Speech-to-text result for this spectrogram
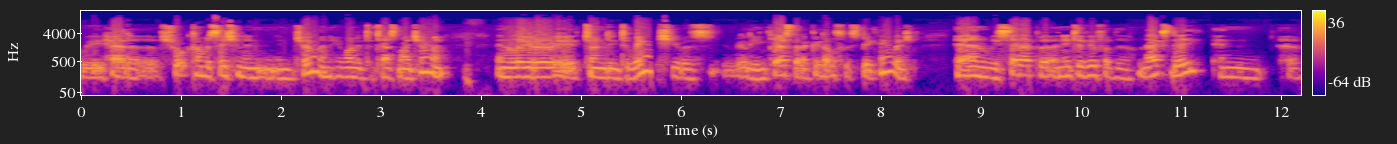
we had a short conversation in, in German. He wanted to test my German. And later it turned into English. He was really impressed that I could also speak English. And we set up an interview for the next day. And a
